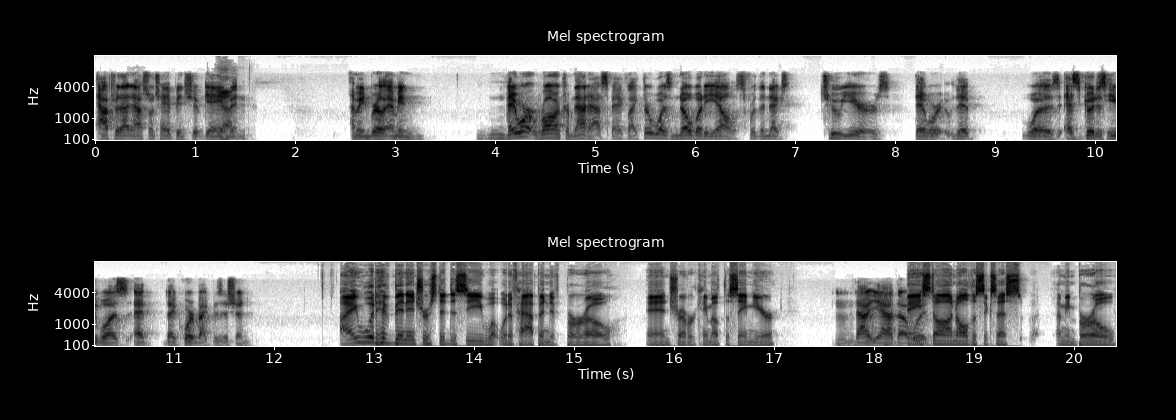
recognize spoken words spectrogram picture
after that national championship game, and I mean, really, I mean, they weren't wrong from that aspect. Like there was nobody else for the next two years that were that was as good as he was at that quarterback position. I would have been interested to see what would have happened if Burrow and Trevor came out the same year. Mm, that yeah, that based would. on all the success. I mean, Burrow,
